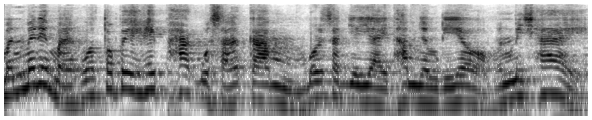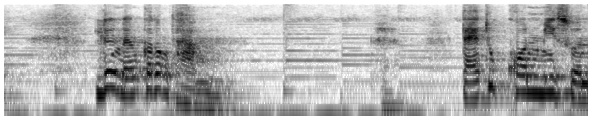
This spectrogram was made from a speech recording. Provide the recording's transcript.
มันไม่ได้หมายว่าต้องไปให้ภาคอุตสาหกรรม บริษัทใหญ่ ๆทำอย่างเดียว มันไม่ใช่ เรื่องนั้นก็ต้องทำแต่ทุกคนมีส่วน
